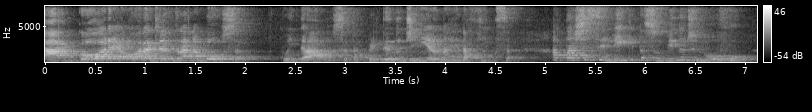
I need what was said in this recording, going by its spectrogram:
Agora é hora de entrar na bolsa. Cuidado, você está perdendo dinheiro na renda fixa. A taxa Selic está subindo de novo.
